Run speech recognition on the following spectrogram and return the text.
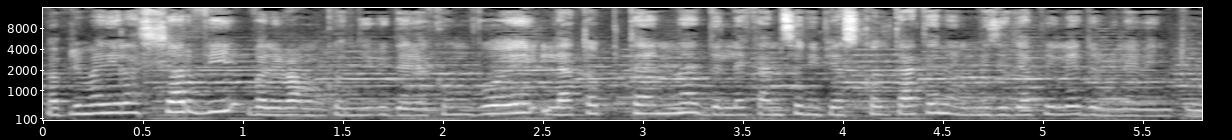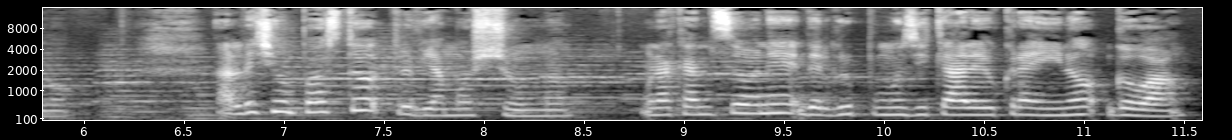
ma prima di lasciarvi volevamo condividere con voi la top 10 delle canzoni più ascoltate nel mese di aprile 2021. Al decimo posto troviamo Shum, una canzone del gruppo musicale ucraino Goa.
